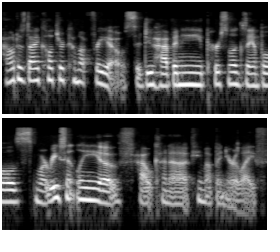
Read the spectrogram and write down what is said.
how does diet culture come up for you? So, do you have any personal examples more recently of how it kind of came up in your life?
